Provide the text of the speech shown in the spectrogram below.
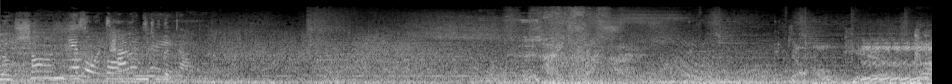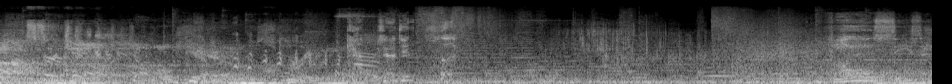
Roshan has fallen to Immortality. the Dire. Monster kill. Double kill. Captured in Fall season.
